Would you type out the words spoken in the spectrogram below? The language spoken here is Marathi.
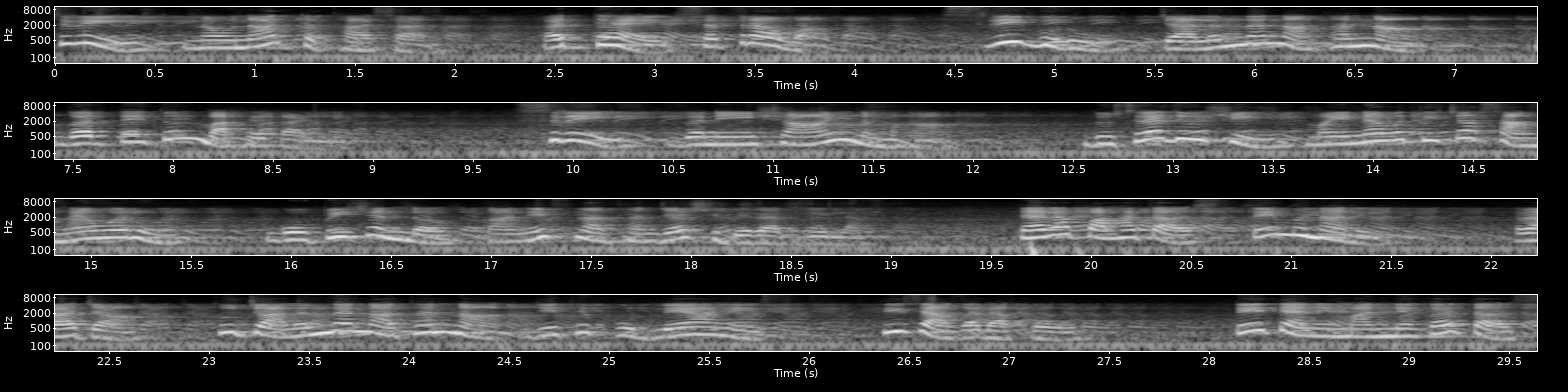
श्री नवनाथ कथासार अध्याय सतरावा. श्री गुरु जालंदरनाथांना गर्तेतून बाहेर काढले. श्री गणेशाय नमहा. दुसऱ्या दिवशी मैनावतीच्या सांगण्यावरून गोपीचंद कानिफनाथांच्या शिबिरात गेला. त्याला पाहताच ते म्हणाले राजा तू जालंदरनाथांना जिथे पुरले आहेस ती जागा दाखव. ते त्याने मान्य करताच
